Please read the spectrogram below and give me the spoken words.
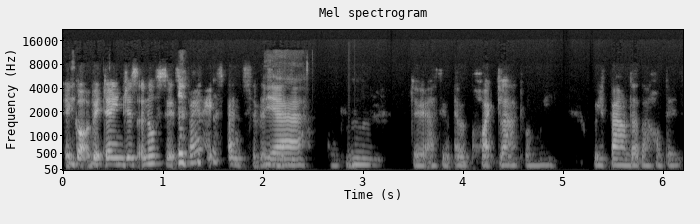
it got a bit dangerous and also it's very expensive. yeah. Mm. Do it. I think they were quite glad when we we found other hobbies.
